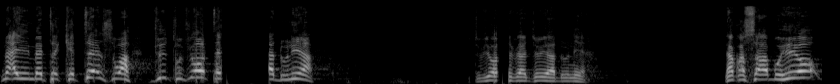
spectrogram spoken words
na imeteketezwa vitu vyote vya dunia, vitu vyote vya juu ya dunia, na kwa sababu hiyo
